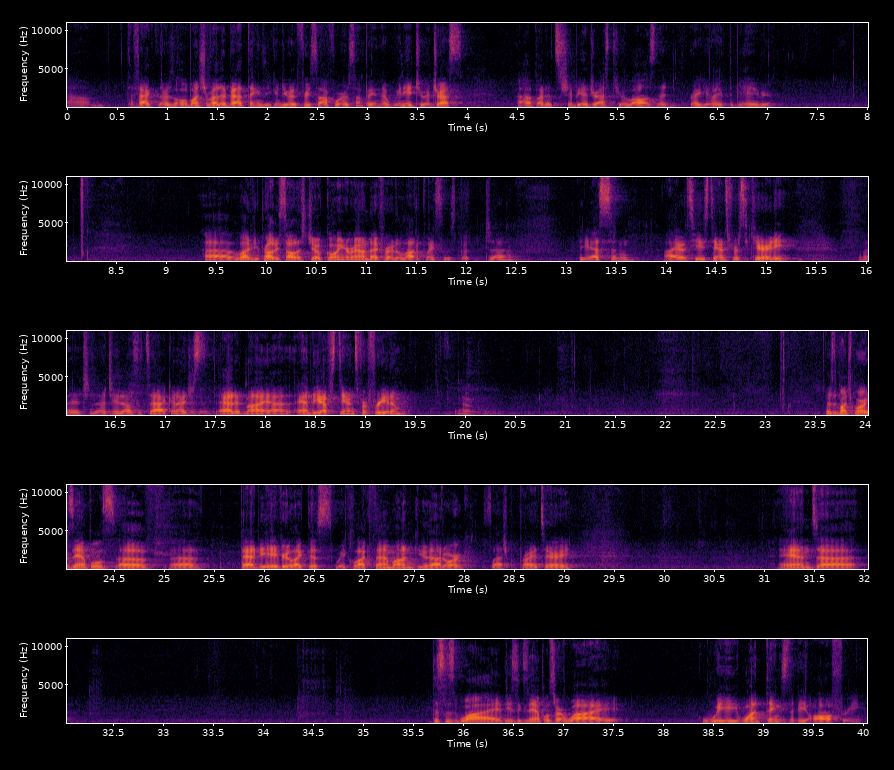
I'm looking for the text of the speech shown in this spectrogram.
Um, the fact that there's a whole bunch of other bad things you can do with free software is something that we need to address, uh, but it should be addressed through laws that regulate the behavior. Uh, a lot of you probably saw this joke going around. I've heard a lot of places, but uh, the S in IoT stands for security, related to the DDoS attack, and I just added my, uh, and the F stands for freedom. So there's a bunch more examples of uh, bad behavior like this. We collect them on gnu.org slash proprietary. And uh, this is why, these examples are why we want things to be all free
